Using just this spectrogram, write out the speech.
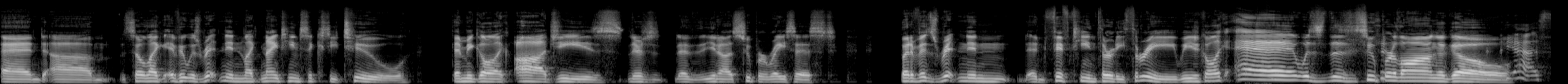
And um, so like if it was written in like 1962, then we go like, ah, geez, there's uh, you know, super racist. But if it's written in in 1533, we go like, eh, it was the super long ago yes.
